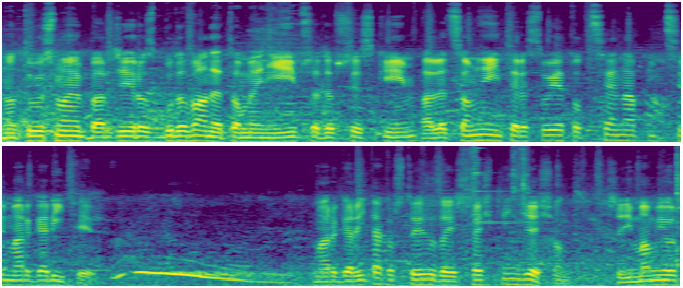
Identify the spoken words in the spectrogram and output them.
No tu już mamy bardziej rozbudowane to menu przede wszystkim, ale co mnie interesuje to cena pizzy margarity. Margarita kosztuje tutaj 6,50, czyli mamy już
